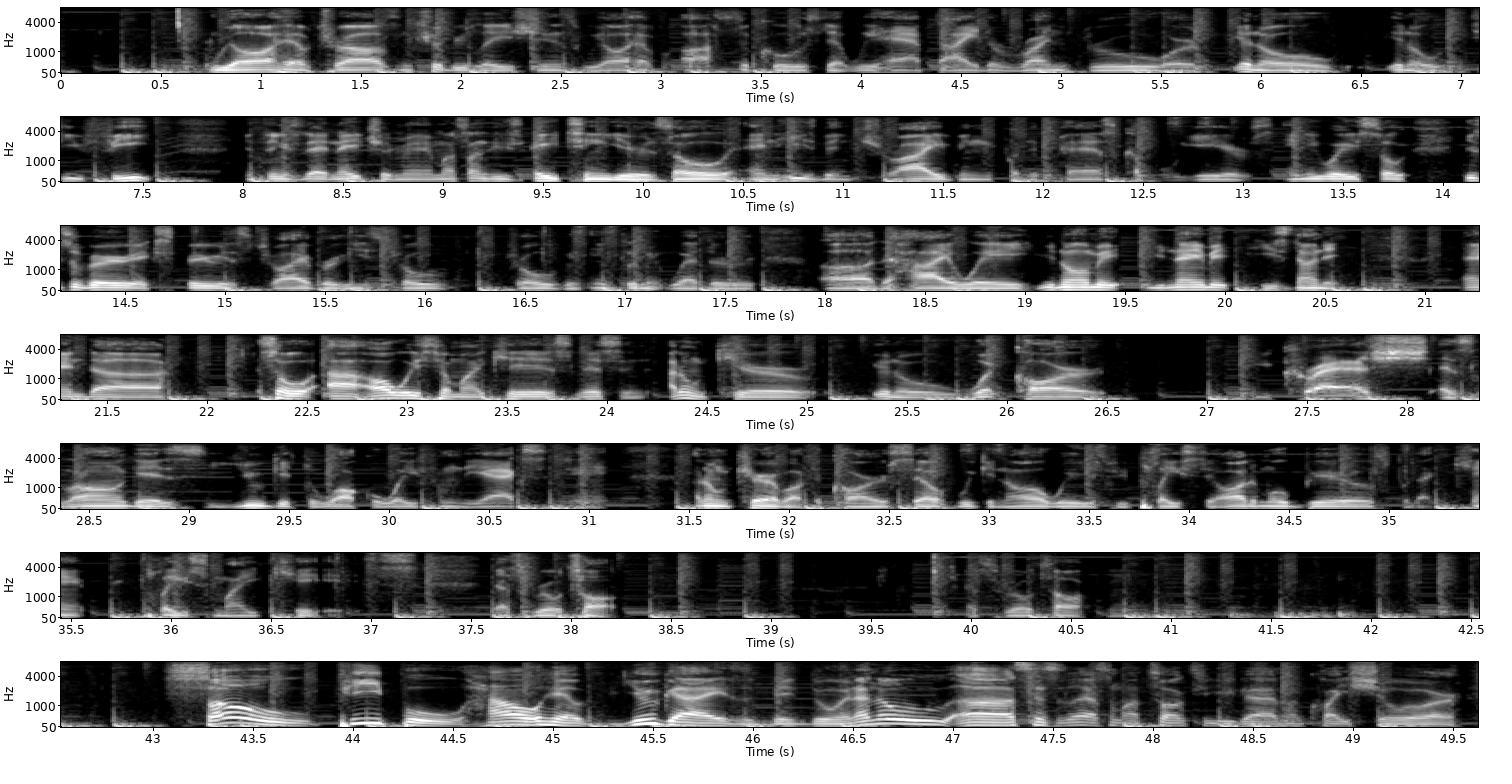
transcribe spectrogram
we all have trials and tribulations. We all have obstacles that we have to either run through or, you know, you know, defeat and things of that nature, man. My son, he's 18 years old and he's been driving for the past couple years anyway. So he's a very experienced driver. He's drove drove in inclement weather, uh, the highway, you know mean? You name it, he's done it. And uh, so I always tell my kids, listen, I don't care, you know, what car you crash as long as you get to walk away from the accident. I don't care about the car itself. We can always replace the automobiles, but I can't replace my kids. That's real talk. That's real talk, man. So, people, how have you guys been doing? I know uh, since the last time I talked to you guys, I'm quite sure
